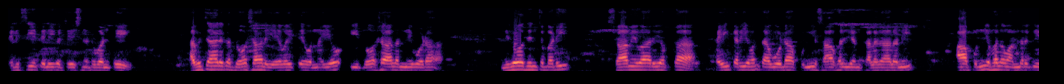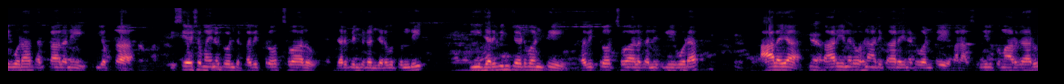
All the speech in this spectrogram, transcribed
తెలిసి తెలియక చేసినటువంటి అవిచారిక దోషాలు ఏవైతే ఉన్నాయో ఈ దోషాలన్నీ కూడా నిరోధించబడి స్వామివారి యొక్క కైంకర్యం అంతా కూడా పుణ్య సాఫల్యం కలగాలని ఆ పుణ్యఫలం అందరికీ కూడా దక్కాలని ఈ యొక్క విశేషమైనటువంటి పవిత్రోత్సవాలు జరిపించడం జరుగుతుంది. ఈ జరిపించేటువంటి పవిత్రోత్సవాలకన్నిటికీ కూడా ఆలయ కార్యనిర్వహణాధికారి అయినటువంటి మన సునీల్ కుమార్ గారు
